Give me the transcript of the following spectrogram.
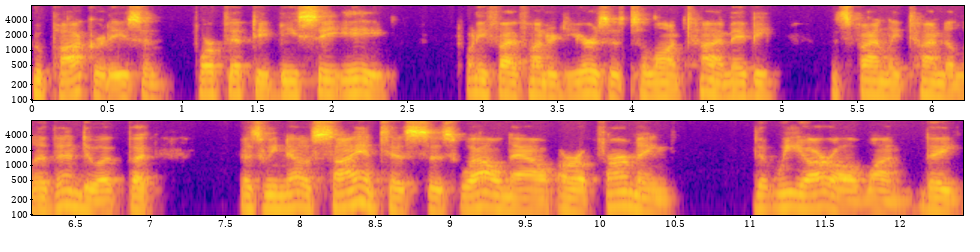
Hippocrates in 450 BCE. 2,500 years is a long time. Maybe it's finally time to live into it. But as we know, scientists as well now are affirming that we are all one. They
